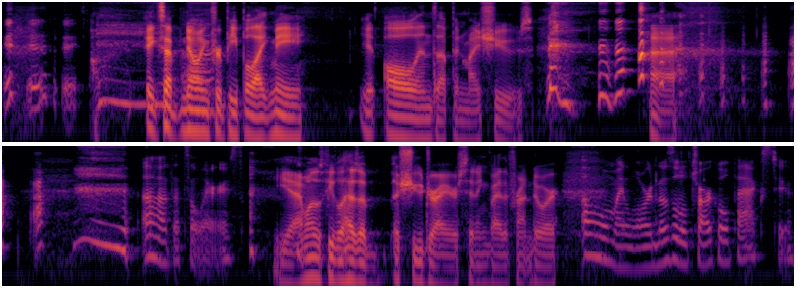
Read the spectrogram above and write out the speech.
Except knowing for uh. people like me, it all ends up in my shoes. Uh. Oh, that's hilarious. Yeah, I'm one of those people that has a, a shoe dryer sitting by the front door. Oh my lord, those little charcoal packs too.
